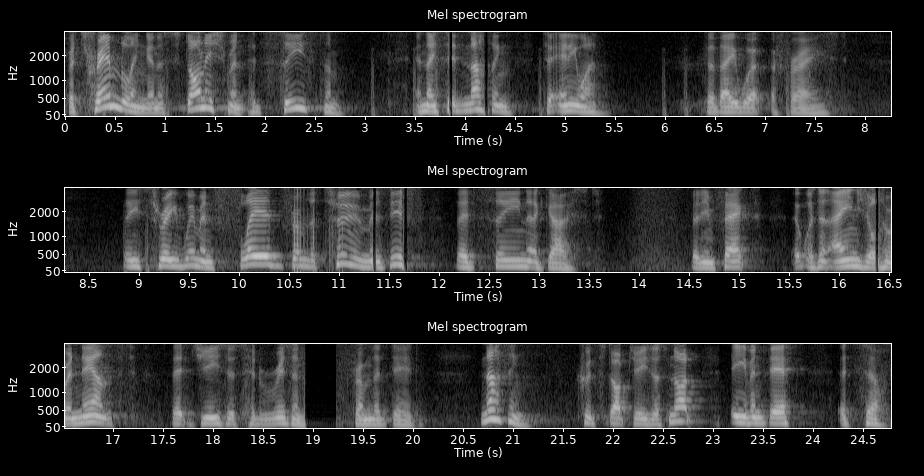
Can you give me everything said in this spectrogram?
for trembling and astonishment had seized them. And they said nothing to anyone, for they were afraid. These three women fled from the tomb as if they'd seen a ghost. but in fact, it was an angel who announced that Jesus had risen from the dead. Nothing could stop Jesus, not even death itself.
